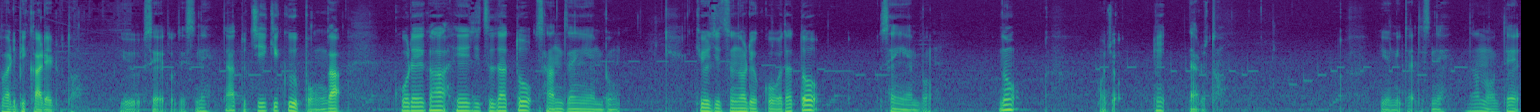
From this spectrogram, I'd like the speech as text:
割引かれるという制度ですね。であと地域クーポンが、これが平日だと3000円分、休日の旅行だと1000円分の補助になるというみたいですね。なので、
